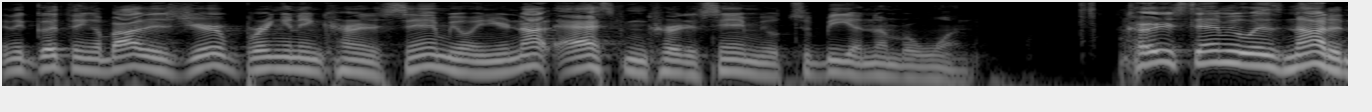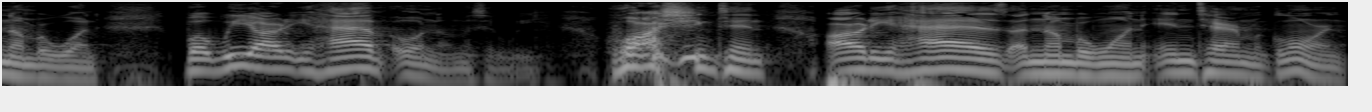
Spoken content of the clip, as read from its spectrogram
and the good thing about it is you're bringing in Curtis Samuel, and you're not asking Curtis Samuel to be a number one. Curtis Samuel is not a number one, but we already have. Oh no, let me say we. Washington already has a number one in Terry McLaurin.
